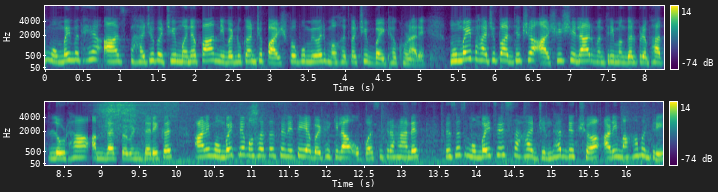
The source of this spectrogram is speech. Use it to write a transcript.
मुंबईमध्ये आज भाजपची मनपा निवडणुकांच्या पार्श्वभूमीवर महत्वाची बैठक होणार आहे. मुंबई भाजप अध्यक्ष आशिष शेलार मंत्री मंगल प्रभात लोढा आमदार प्रवीण दरेकर आणि मुंबईतले महत्त्वाचे नेते या बैठकीला उपस्थित राहणार आहेत. तसंच मुंबईचे सहा जिल्हाध्यक्ष आणि महामंत्री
